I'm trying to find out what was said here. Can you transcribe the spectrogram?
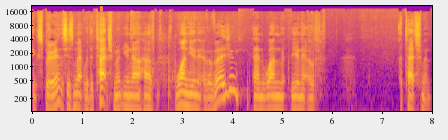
experience is met with attachment, you now have one unit of aversion and one unit of attachment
